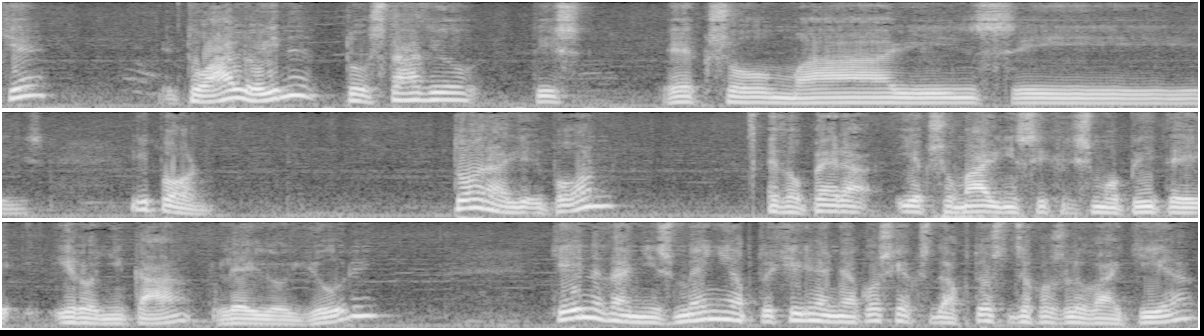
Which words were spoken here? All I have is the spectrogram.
και το άλλο είναι το στάδιο της εξομάλυνσης. Λοιπόν τώρα λοιπόν εδώ πέρα η εξομάλυνση χρησιμοποιείται ειρωνικά λέει ο Γιούρι και είναι δανεισμένη από το 1968 στην Τσεχοσλοβακία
